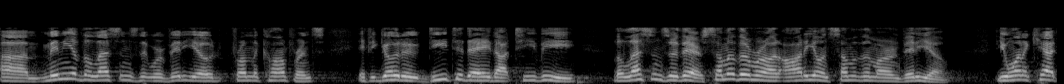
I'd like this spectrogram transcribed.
um, many of the lessons that were videoed from the conference. If you go to dtoday.tv, the lessons are there. Some of them are on audio and some of them are on video. If you want to catch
